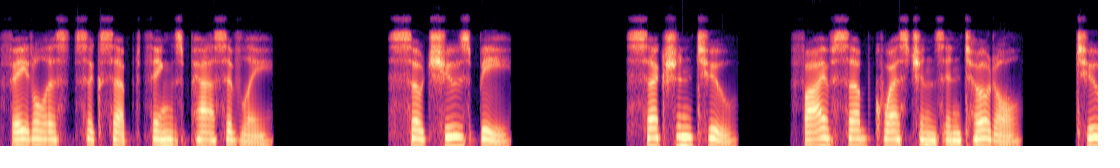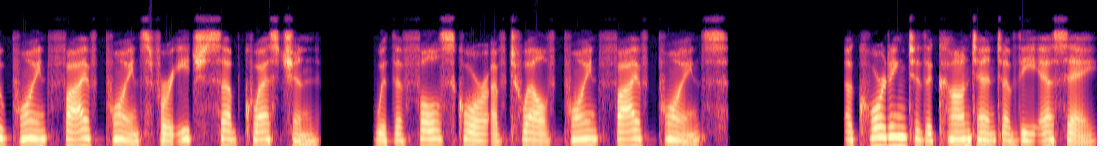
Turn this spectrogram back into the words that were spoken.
fatalists accept things passively. So choose B. Section 2 5 sub-questions in total, 2.5 points for each sub-question, with the full score of 12.5 points. According to the content of the essay,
